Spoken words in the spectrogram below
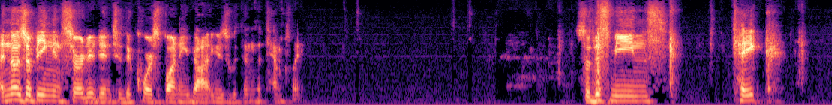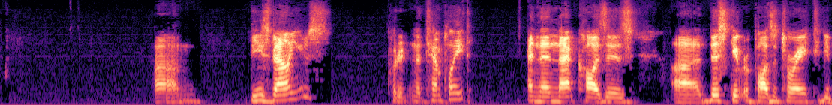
and those are being inserted into the corresponding values within the template. So this means take um, these values, put it in the template, and then that causes uh, this Git repository to be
